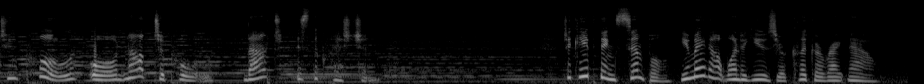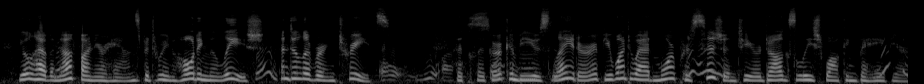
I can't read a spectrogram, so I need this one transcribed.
To pull or not to pull? That is the question. To keep things simple, you may not want to use your clicker right now. You'll have enough on your hands between holding the leash and delivering treats. The clicker can be used later if you want to add more precision to your dog's leash walking behavior.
